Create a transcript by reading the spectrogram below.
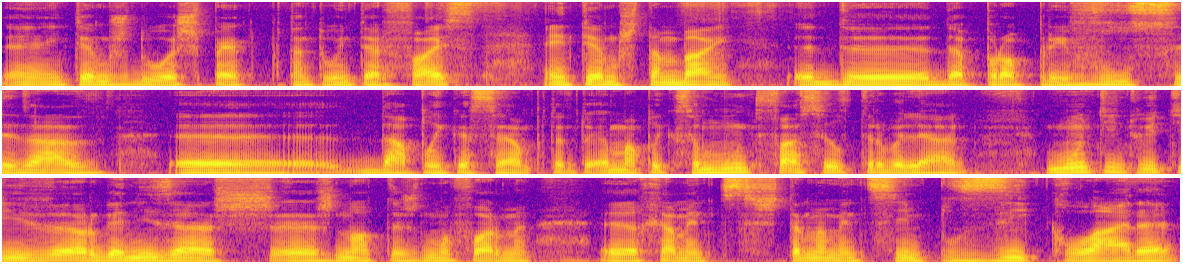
em termos do aspecto, portanto, do interface, em termos também eh, de, da própria velocidade uh, da aplicação. Portanto, é uma aplicação muito fácil de trabalhar, muito intuitiva, organiza as, as notas de uma forma uh, realmente extremamente simples e clara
